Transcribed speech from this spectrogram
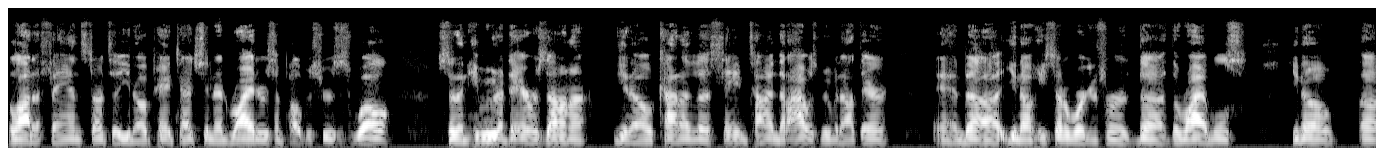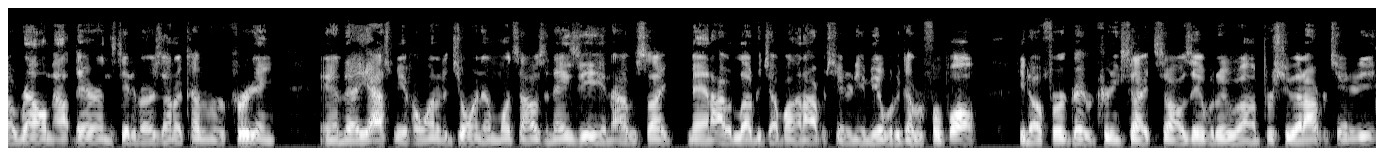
a lot of fans start to, you know, pay attention and writers and publishers as well. So then he moved up to Arizona, you know, kind of the same time that I was moving out there. And, uh, you know, he started working for the, the rivals, you know, uh, realm out there in the state of Arizona covering recruiting. And uh, he asked me if I wanted to join him once I was in AZ. And I was like, man, I would love to jump on that opportunity and be able to cover football you know, for a great recruiting site. So I was able to uh, pursue that opportunity,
